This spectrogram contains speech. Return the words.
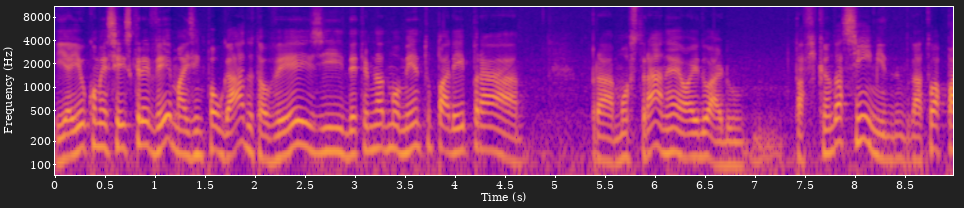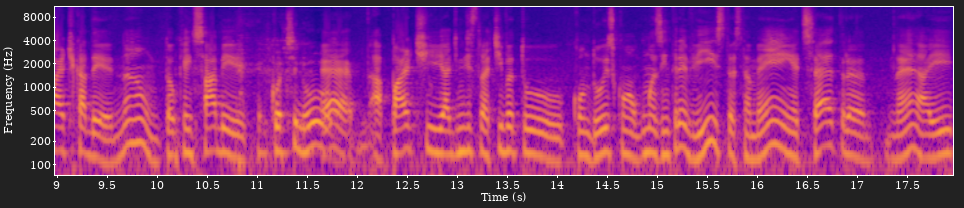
E aí eu comecei a escrever, mais empolgado talvez, e em determinado momento parei para para mostrar, né, ó Eduardo, tá ficando assim, a tua parte cadê? Não, então quem sabe continua. É, a parte administrativa tu conduz com algumas entrevistas também, etc, né? Aí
